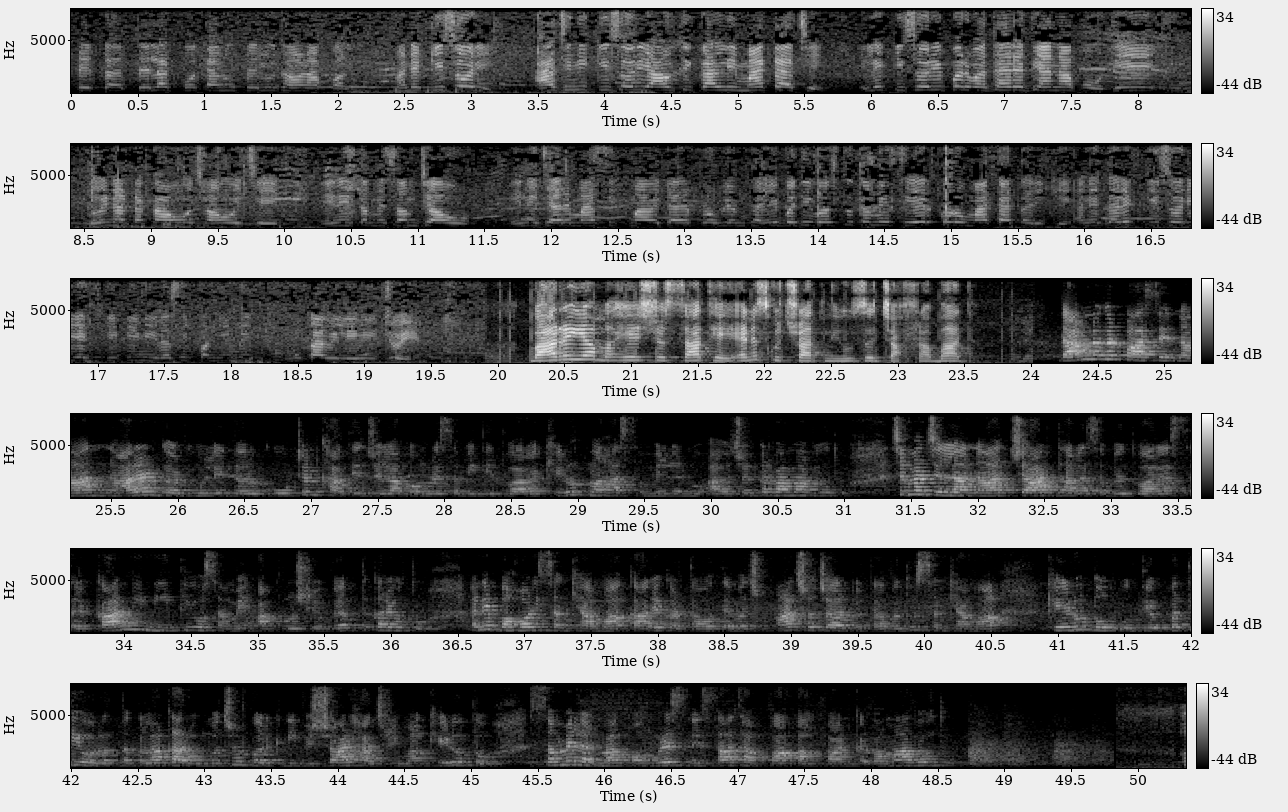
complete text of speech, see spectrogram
પહેલા જ પોતાનું પેલું ધાવણ આપવાનું. અને કિશોરી, આજની કિશોરી આવતીકાલની માતા છે. એટલે કિશોરી પર વધારે ધ્યાન આપો. જે લોહીના ટકા ઓછા હોય છે, એને તમે સમજાવો. એને જ્યારે માસિકમાં આવે ત્યારે પ્રોબ્લેમ થાય. એ બધી વસ્તુ તમે શેર કરો માતા તરીકે. અને દરેક કિશોરીએ ટીટીની રસી પણ નિયમિત મુકાવી લેવી જોઈએ. બારૈયા મહેશ સાથે એનએસ ગુજરાત ન્યૂઝ જાફરાબાદ. દામનગર પાસેના નારાયણગઢ મુરલીધર કોટન ખાતે જિલ્લા કોંગ્રેસ સમિતિ દ્વારા ખેડૂત મહાસંમેલનનું આયોજન કરવામાં આવ્યું હતું, જેમાં જિલ્લાના ચાર ધારાસભ્યો દ્વારા સરકારની નીતિઓ સામે આક્રોશ વ્યક્ત કર્યો હતો અને બહોળી સંખ્યામાં કાર્યકર્તાઓ તેમજ પાંચ હજાર કરતાં વધુ સંખ્યામાં ખેડૂતો, ઉદ્યોગપતિઓ રત્ન કલાકારો મજૂર વર્ગની વિશાળ હાજરીમાં ખેડૂતો સંમેલનમાં કોંગ્રેસને સાથ આપવા આહવાન કરવામાં આવ્યું હતું.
